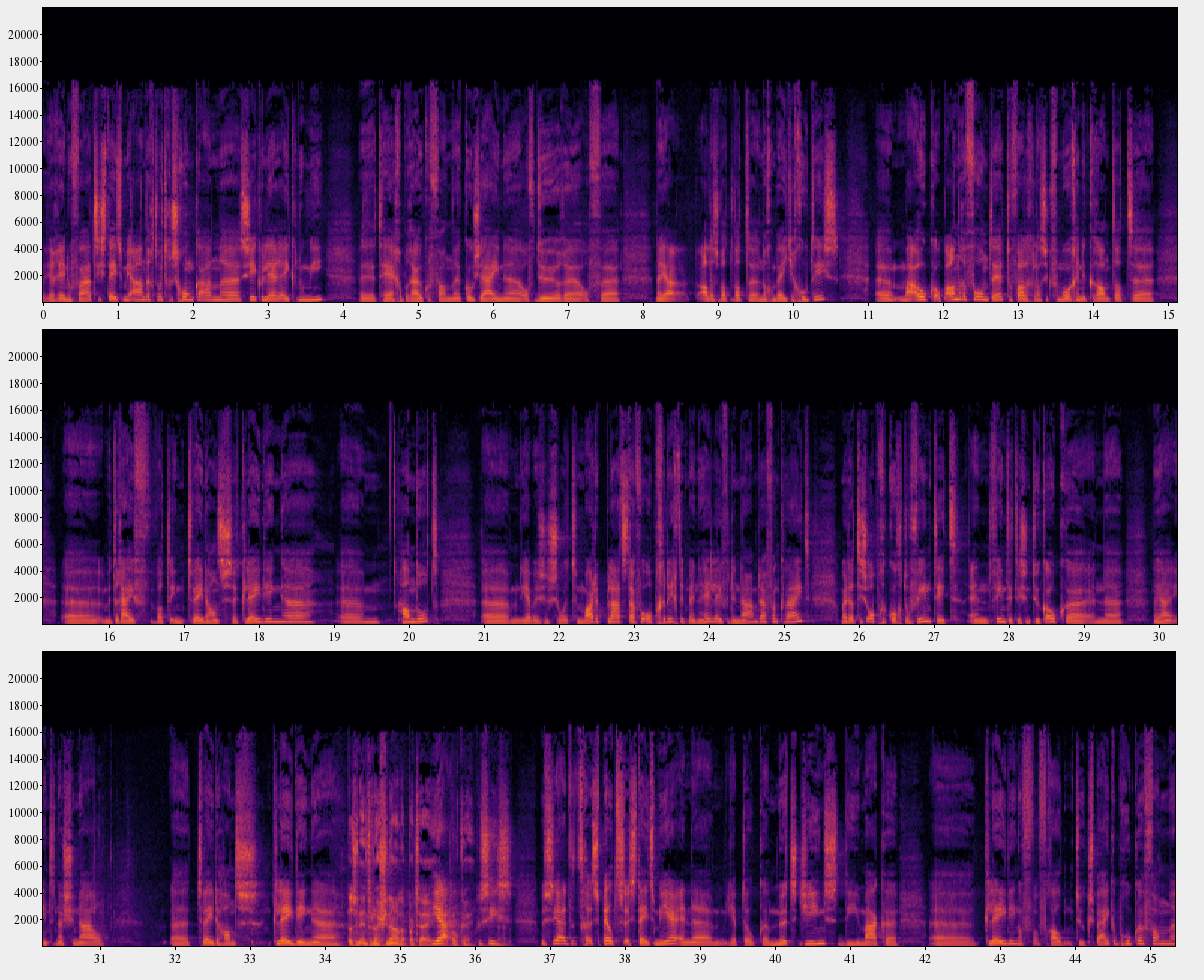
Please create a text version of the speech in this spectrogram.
de, renovatie steeds meer aandacht wordt geschonken aan circulaire economie. het hergebruiken van kozijnen of deuren of nou ja, alles wat, wat nog een beetje goed is. Ehm, maar ook op andere fronten. Toevallig las ik vanmorgen in de krant dat. Uh, een bedrijf wat in tweedehands kleding um, handelt. Um, die hebben dus een soort marktplaats daarvoor opgericht. Ik ben heel even de naam daarvan kwijt. Maar dat is opgekocht door Vinted. En Vinted is natuurlijk ook een nou ja, internationaal tweedehands kleding. dat is een internationale partij? Ja, okay. precies. Ja. Dus ja, het speelt steeds meer. En uh, je hebt ook uh, Mut Jeans, die maken uh, kleding, of, vooral natuurlijk spijkerbroeken van,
